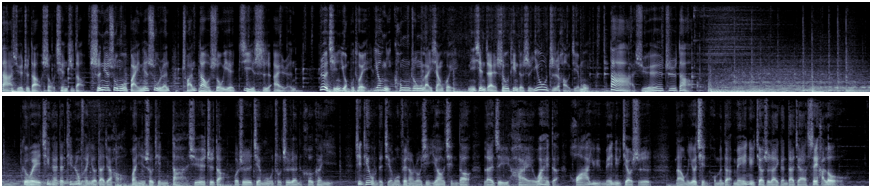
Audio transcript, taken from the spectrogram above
大学之道，守谦之道。十年树木，百年树人，传道授业，济世爱人，热情永不退。邀你空中来相会。您现在收听的是优质好节目《大学之道》。各位亲爱的听众朋友，大家好，欢迎收听《大学之道》，我是节目主持人何可义。今天我们的节目非常荣幸邀请到来自于海外的。华语美女教师，那我们有请我们的美女教师来跟大家 say hello。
